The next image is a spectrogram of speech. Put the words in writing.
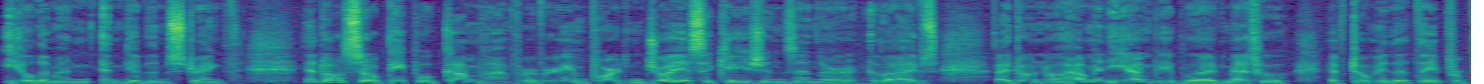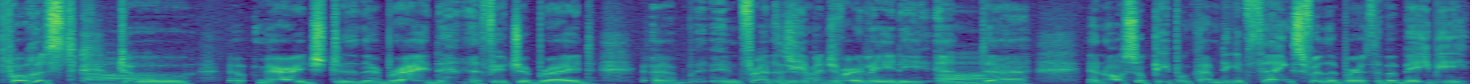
heal them and, and give them strength. And also, people come for very important, joyous occasions in their mm-hmm. lives. I don't know how many young people I've met who have told me that they proposed uh. to uh, marriage to their bride, a future bride, uh, in front of the shrine. image of Our Lady. And, uh. and also, people come to give thanks for the birth of a baby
